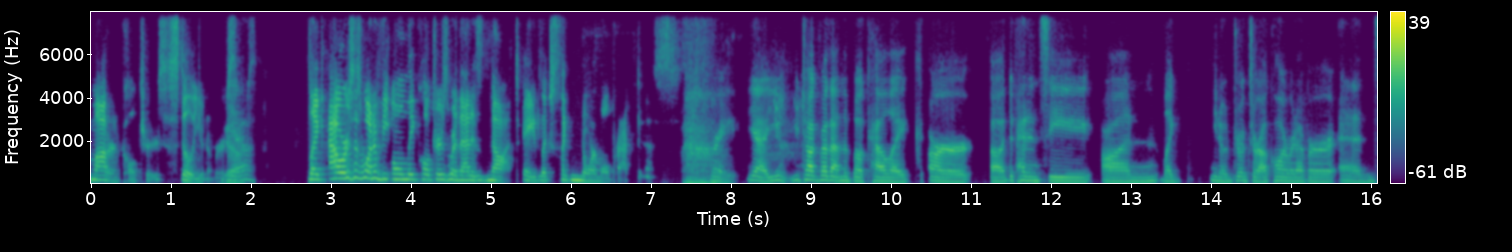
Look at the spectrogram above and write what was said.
modern cultures, still universal. Yeah. Like ours is one of the only cultures where that is not a like just like normal practice. right. Yeah. You you talk about that in the book how like our uh, dependency on like you know drugs or alcohol or whatever and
